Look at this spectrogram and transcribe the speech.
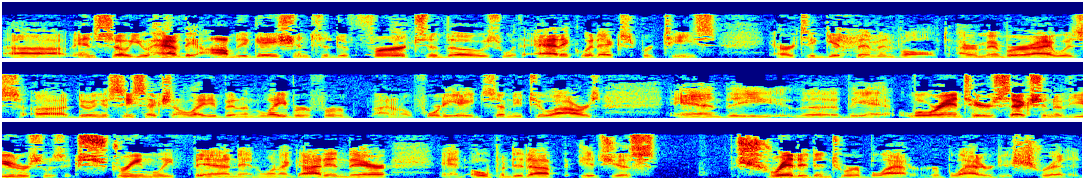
Uh, and so you have the obligation to defer to those with adequate expertise or to get them involved. I remember I was uh, doing a C-section. A lady had been in labor for I don't know 48, 72 hours, and the the the lower anterior section of the uterus was extremely thin. And when I got in there and opened it up, it just shredded into her bladder. Her bladder just shredded.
